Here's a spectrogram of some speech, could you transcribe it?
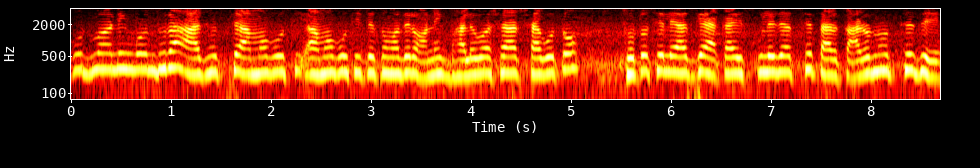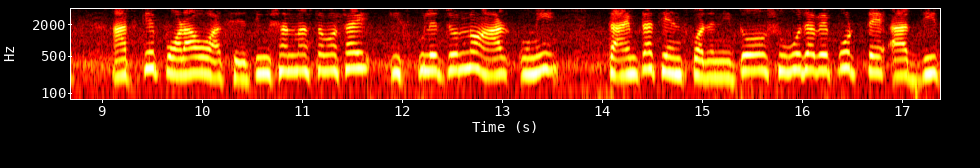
গুড মর্নিং বন্ধুরা। আজ হচ্ছে আমাবচি আমাবচিতে তোমাদের অনেক ভালোবাসা আর স্বাগত। ছোট ছেলে আজকে একা স্কুলে যাচ্ছে। তার কারণ হচ্ছে যে, আজকে পড়াও আছে। টিউশন মাস্টারমশাই স্কুলের জন্য আর উনি টাইমটা চেঞ্জ করেনি। তো শুভ যাবে পড়তে, আর জিৎ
